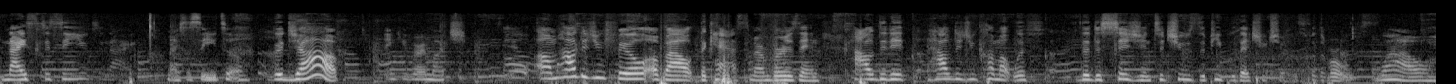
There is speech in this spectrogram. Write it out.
Nice to see you tonight. Nice to see you too. Good job. Thank you very much. Um, how did you feel about the cast members, and how did it? How did you come up with the decision to choose the people that you chose for the roles? Wow.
